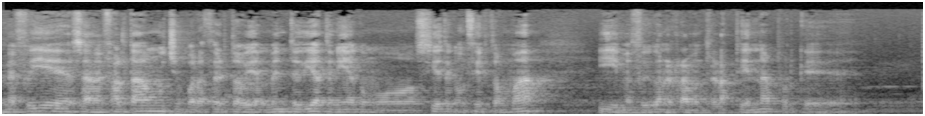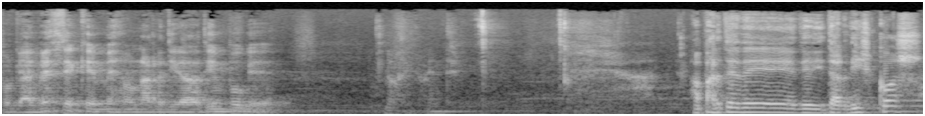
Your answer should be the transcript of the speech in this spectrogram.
me fui, o sea, me faltaba mucho por hacer todavía. En 20 días tenía como 7 conciertos más y me fui con el rabo entre las piernas porque, porque hay veces que es mejor una retirada a tiempo que... Aparte de, de editar discos,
